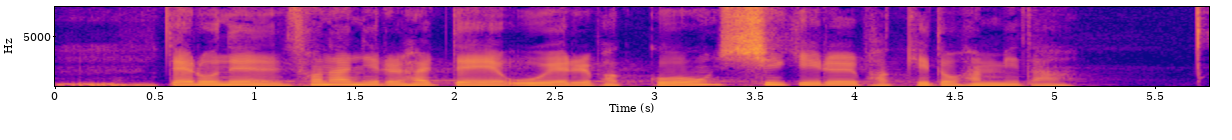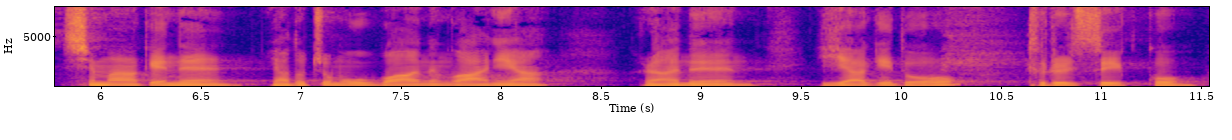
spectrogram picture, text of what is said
음, 때로는 선한 일을 할 때 오해를 받고 시기를 받기도 합니다. 심하게는 야 너 좀 오버하는 거 아니야? 라는 이야기도 들을 수 있고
